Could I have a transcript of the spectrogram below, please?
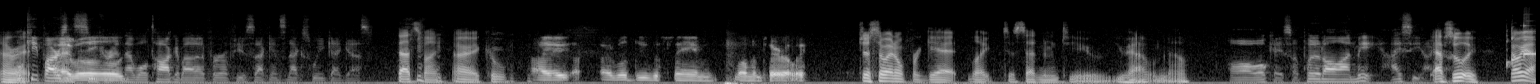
All right. We'll keep ours I a secret and then we'll talk about it for a few seconds next week, I guess. that's fine. All right, cool. I I will do the same momentarily. Just so I don't forget, like to send them to you. You have them now. Oh, okay. So put it all on me. I see how you- Absolutely. Oh yeah,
